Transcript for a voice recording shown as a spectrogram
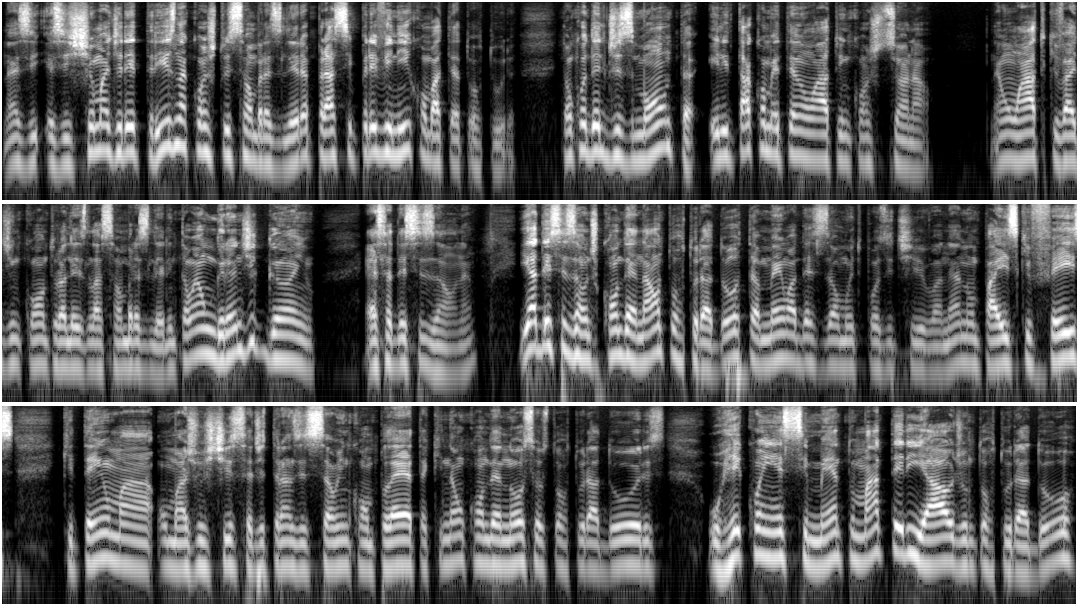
Né? Existia uma diretriz na Constituição brasileira para se prevenir e combater a tortura. Então, quando ele desmonta, ele está cometendo um ato inconstitucional. Né? Um ato que vai de encontro à legislação brasileira. Então, é um grande ganho essa decisão. Né? E a decisão de condenar um torturador também é uma decisão muito positiva. Né? Num país que fez, que tem uma, uma justiça de transição incompleta, que não condenou seus torturadores, o reconhecimento material de um torturador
